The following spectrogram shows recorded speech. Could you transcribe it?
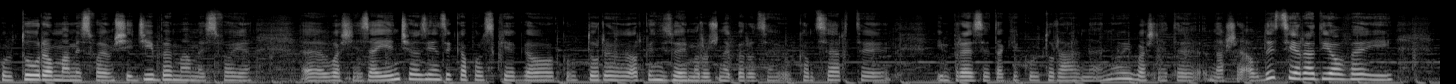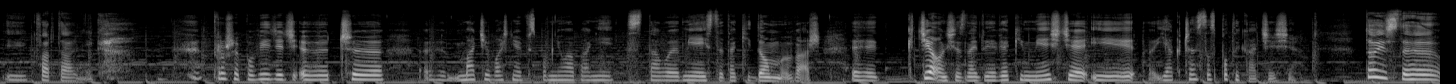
kulturą. Mamy swoją siedzibę, mamy swoje e, właśnie zajęcia z języka polskiego, kultury, organizujemy różnego rodzaju koncerty, imprezy takie kulturalne, no i właśnie te nasze audycje radiowe i, i kwartalnik. Proszę powiedzieć, e, czy e, macie właśnie, wspomniała Pani, stałe miejsce, taki dom Wasz. Gdzie on się znajduje, w jakim mieście i jak często spotykacie się? To jest e,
